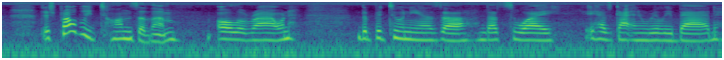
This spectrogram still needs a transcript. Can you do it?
There's probably tons of them all around the petunias uh, that's why it has gotten really bad.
